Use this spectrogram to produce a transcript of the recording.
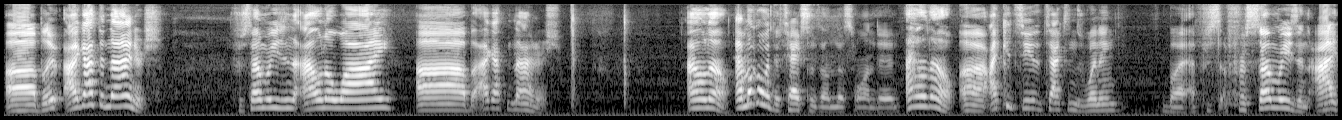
Uh, believe I got the Niners. For some reason, I don't know why. Uh, but I got the Niners. I don't know. I'm gonna go with the Texans on this one, dude. I don't know. Uh, I could see the Texans winning, but for, for some reason, I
